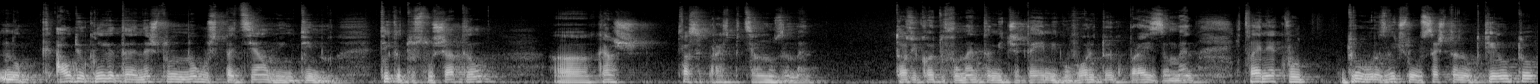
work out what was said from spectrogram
но аудиокнигата е нещо много специално, интимно. Ти като слушател а, кажеш, това се прави специално за мен. Този, който в момента ми чете и ми говори, той го прави за мен. И това е някакво друго различно усещане от киното,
